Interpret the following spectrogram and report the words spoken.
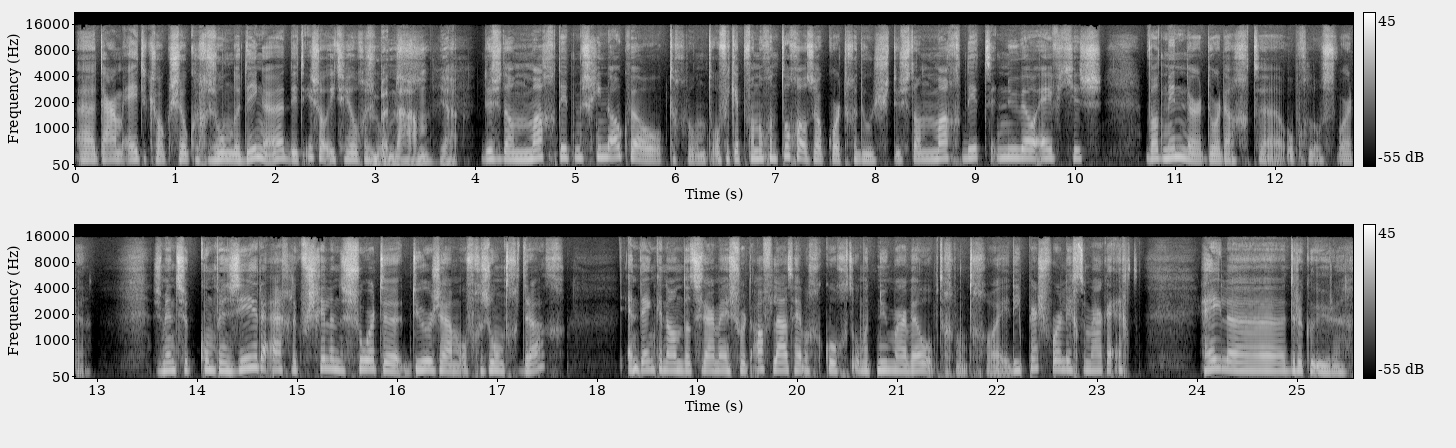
Uh, daarom eet ik ook zulke gezonde dingen. Dit is al iets heel gezonds. Een banaan, ja. Dus dan mag dit misschien ook wel op de grond. Of ik heb vanochtend toch al zo kort gedoucht. Dus dan mag dit nu wel eventjes wat minder doordacht uh, opgelost worden. Dus mensen compenseren eigenlijk verschillende soorten duurzaam of gezond gedrag. En denken dan dat ze daarmee een soort aflaat hebben gekocht om het nu maar wel op de grond te gooien. Die persvoorlichten maken echt hele drukke uren.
